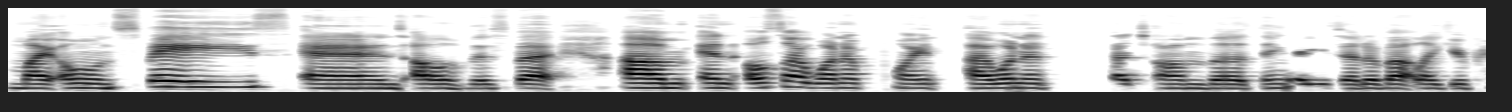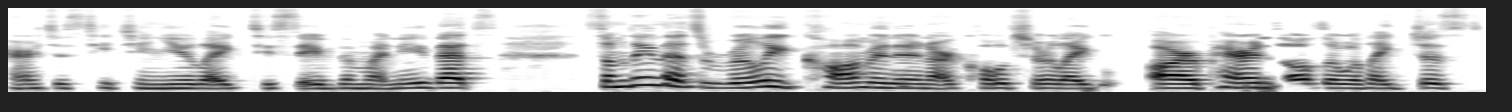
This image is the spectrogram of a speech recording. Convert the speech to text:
my own space and all of this. But um and also i want to point i want to touch on the thing that you said about like your parents just teaching you like to save the money. That's something that's really common in our culture. Like our parents also would like just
